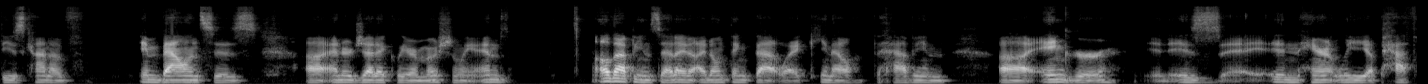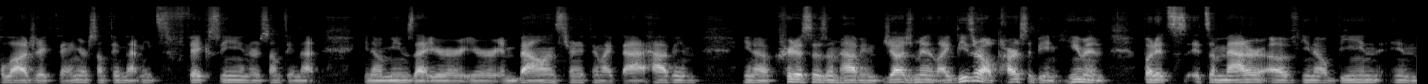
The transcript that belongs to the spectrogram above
these kind of imbalances uh, energetically or emotionally. And all that being said, I, I don't think that like you know having uh, anger is inherently a pathologic thing or something that needs fixing or something that you know means that you're you're imbalanced or anything like that. Having you know criticism having judgment like these are all parts of being human but it's it's a matter of you know being in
